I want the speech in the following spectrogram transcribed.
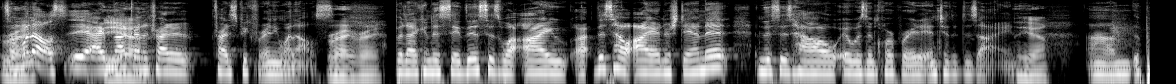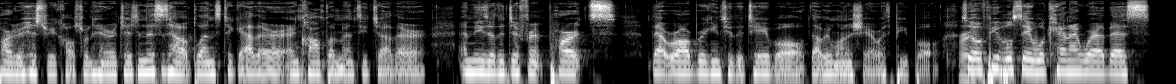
someone Right. else. Yeah, I'm not Yeah. going to try to try to speak for anyone else, right right but I can just say this is what I, uh, this is how I understand it, and this is how it was incorporated into the design, yeah um, the part of history, culture, and heritage, and this is how it blends together and complements each other, and these are the different parts that we're all bringing to the table that we want to share with people. So if people say, "Well, can I wear this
